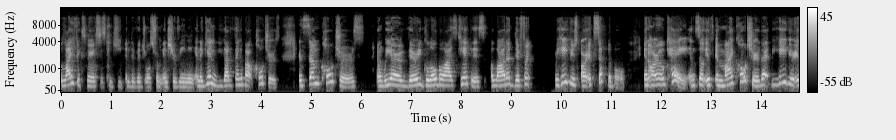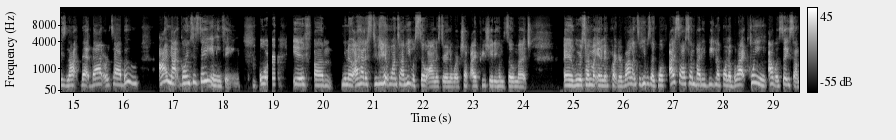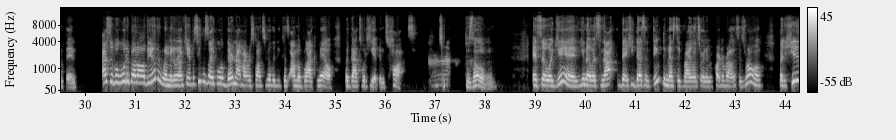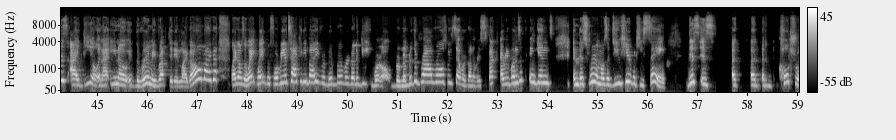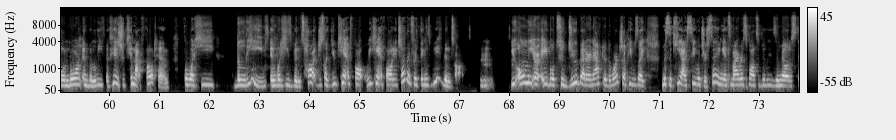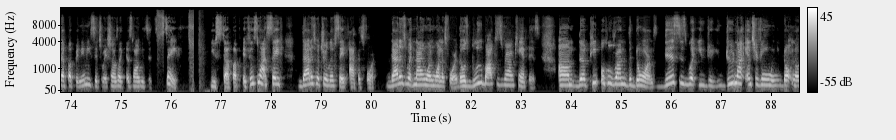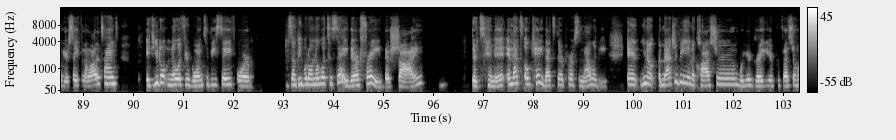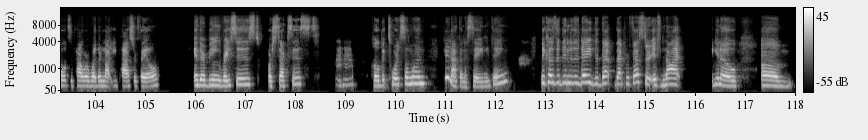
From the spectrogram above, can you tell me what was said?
life experiences can keep individuals from intervening. And again, you got to think about cultures. In some cultures, and we are a very globalized campus, a lot of different behaviors are acceptable and are okay. And so, if in my culture that behavior is not that bad or taboo, I'm not going to say anything. Or if, um, you know, I had a student one time, he was so honest during the workshop. I appreciated him so much. And we were talking about intimate partner violence. And he was like, Well, if I saw somebody beating up on a black queen, I would say something. I said, Well, what about all the other women around campus? He was like, Well, they're not my responsibility because I'm a black male, but that's what he had been taught to ah. his own. And so again, you know, it's not that he doesn't think domestic violence or intimate partner violence is wrong, but his ideal, and I, you know, the room erupted in like, oh my god, like I was like, wait, wait, before we attack anybody, remember we're going to be, we're remember the ground rules. We said we're going to respect everyone's opinions in this room. I was like, do you hear what he's saying? This is a, a, a cultural norm and belief of his. You cannot fault him for what he believes and what he's been taught. Just like you can't fault, we can't fault each other for things we've been taught. Mm-hmm. You only are able to do better. And after the workshop, he was like, Miss Akia, I see what you're saying. It's my responsibility as a male to step up in any situation. I was like, as long as it's safe, you step up. If it's not safe, that is what your Live Safe app is for. That is what 911 is for. Those blue boxes around campus. Um, the people who run the dorms, this is what you do. You do not intervene when you don't know you're safe. And a lot of times, if you don't know if you're going to be safe, or some people don't know what to say, they're afraid, they're shy, they're timid, and that's okay. That's their personality. And, you know, imagine being in a classroom where you're great, your professor holds the power whether or not you pass or fail, and they're being racist or sexist. Mm-hmm phobic towards someone, you're not going to say anything because at the end of the day, that that, that professor, if not, you know, um,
